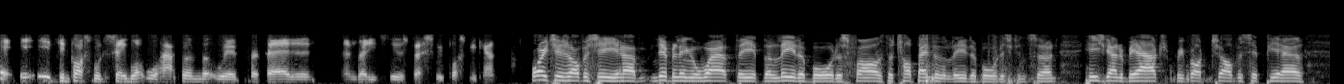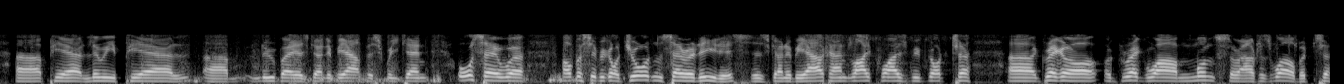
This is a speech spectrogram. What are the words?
it, it's impossible to say what will happen, but we're prepared and, and ready to do as best we possibly can. White is obviously um, nibbling away at the, the leaderboard as far as the top end of the leaderboard is concerned. He's going to be out. We've got obviously Pierre uh, Pierre Louis Pierre um, Loubet is going to be out this weekend. Also, uh, obviously we've got Jordan Serderidis is going to be out, and likewise we've got uh, uh, Gregor Gregoire Munster out as well. But uh,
